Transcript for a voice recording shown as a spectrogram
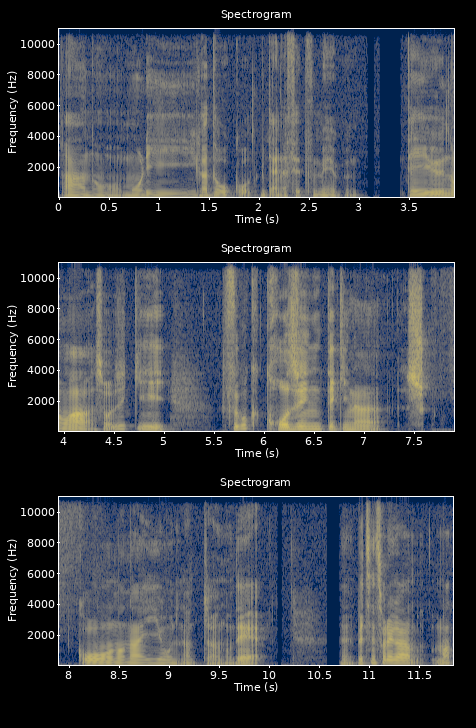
あの森がどうこうみたいな説明文っていうのは正直すごく個人的な趣向の内容になっちゃうので、別にそれが、ま、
